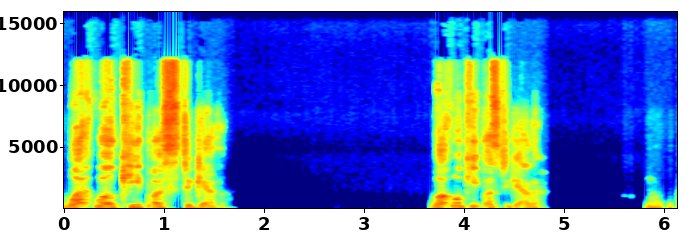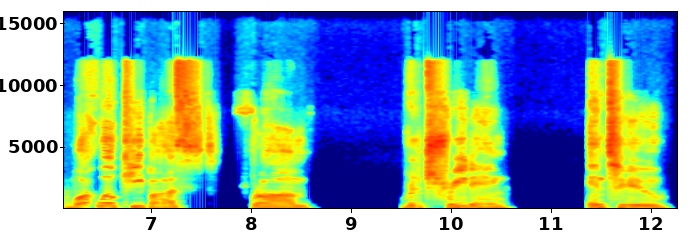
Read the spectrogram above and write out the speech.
what will keep us together? What will keep us together? What will keep us from retreating into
